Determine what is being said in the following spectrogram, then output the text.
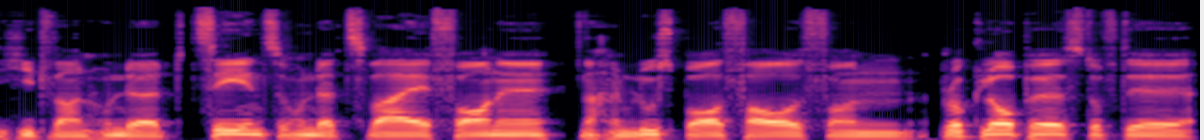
Die Heat waren 110 zu 102 vorne. Nach einem Loose Ball Foul von Brook Lopez durfte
